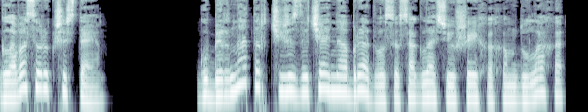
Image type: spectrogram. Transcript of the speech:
Глава 46. Губернатор чрезвычайно обрадовался согласию шейха Хамдулаха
